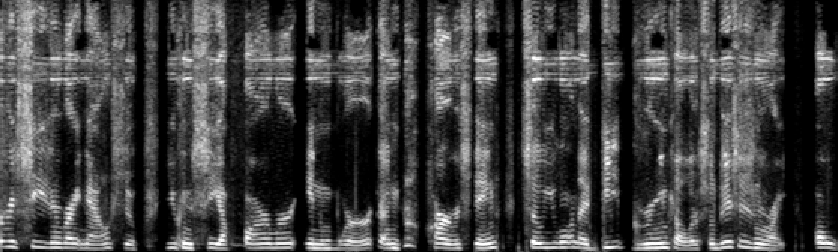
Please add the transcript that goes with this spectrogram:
harvest season right now, so you can see a farmer in work and harvesting. So you want a deep green color, so this isn't right. Oh,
